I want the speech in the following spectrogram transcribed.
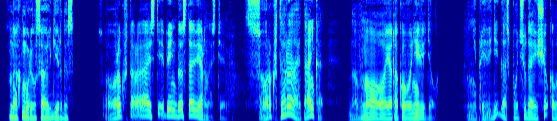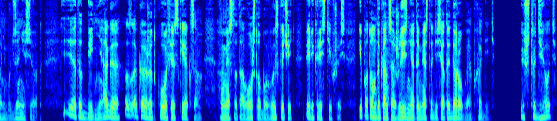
— нахмурился Альгирдес. «Сорок вторая степень достоверности. Сорок вторая, Танька. Давно я такого не видел. Не приведи Господь сюда еще кого-нибудь занесет. И этот бедняга закажет кофе с кексом, вместо того, чтобы выскочить, перекрестившись, и потом до конца жизни это место десятой дорогой обходить. И что делать?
